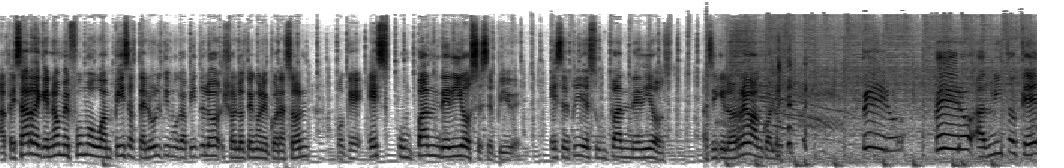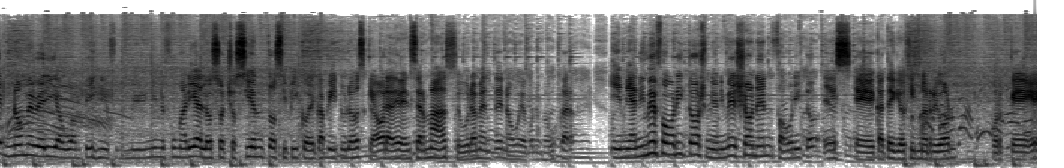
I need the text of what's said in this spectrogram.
A pesar de que no me fumo One Piece hasta el último capítulo, yo lo tengo en el corazón, porque es un pan de Dios ese pibe. Ese pibe es un pan de Dios. Así que lo rebanco a Luffy. Pero, pero admito que no me vería One Piece ni, ni me fumaría los 800 y pico de capítulos, que ahora deben ser más, seguramente, no voy a ponerme a buscar. Y mi anime favorito, mi anime shonen favorito es eh, Katekyo Hitman Reborn. Porque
